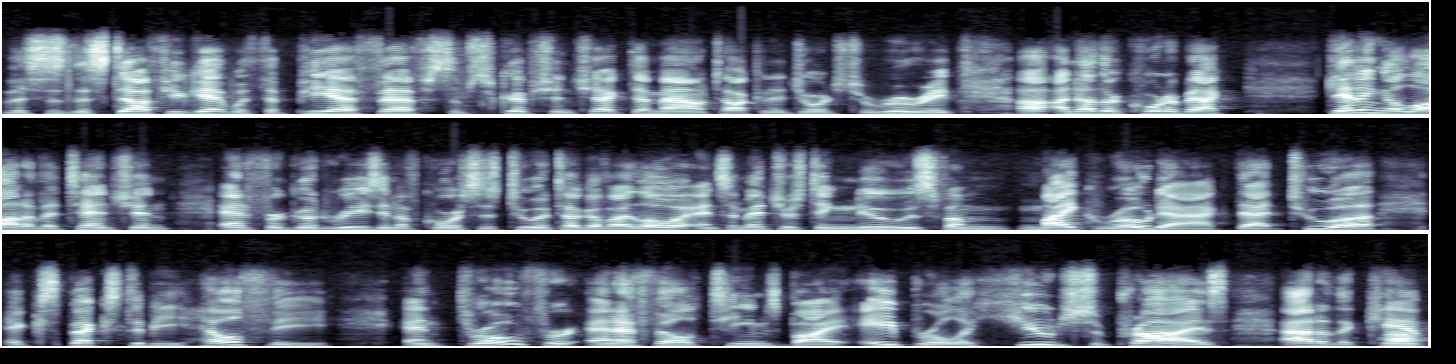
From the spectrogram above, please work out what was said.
This is the stuff you get with the PFF subscription. Check them out. Talking to George Chahrouri, uh, another quarterback getting a lot of attention, and for good reason, of course, is Tua Tagovailoa. And some interesting news from Mike Rodak that Tua expects to be healthy and throw for NFL teams by April. A huge surprise out of the camp.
